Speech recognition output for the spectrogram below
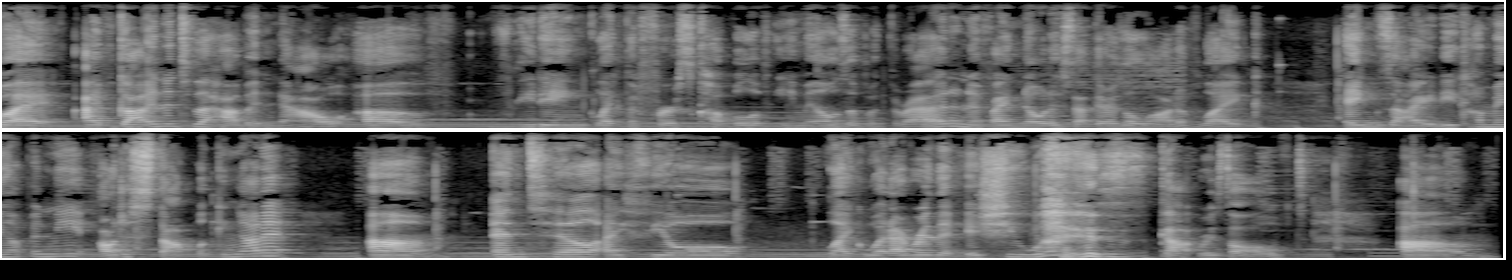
but i've gotten into the habit now of reading like the first couple of emails of a thread and if i notice that there's a lot of like anxiety coming up in me i'll just stop looking at it um until i feel like whatever the issue was got resolved. Um,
